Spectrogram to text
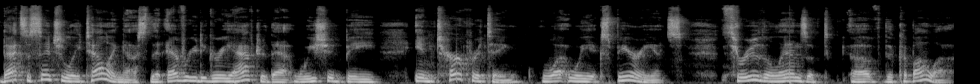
that's essentially telling us that every degree after that, we should be interpreting what we experience through the lens of, of the Kabbalah,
